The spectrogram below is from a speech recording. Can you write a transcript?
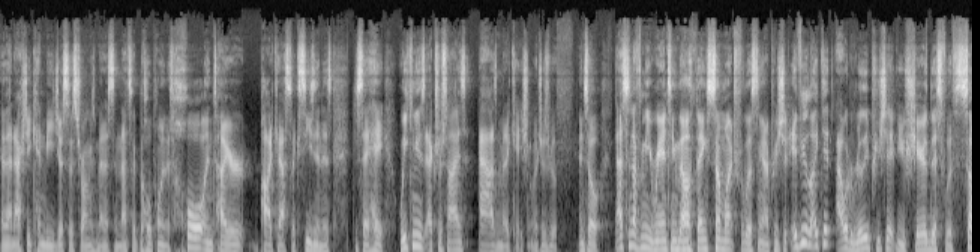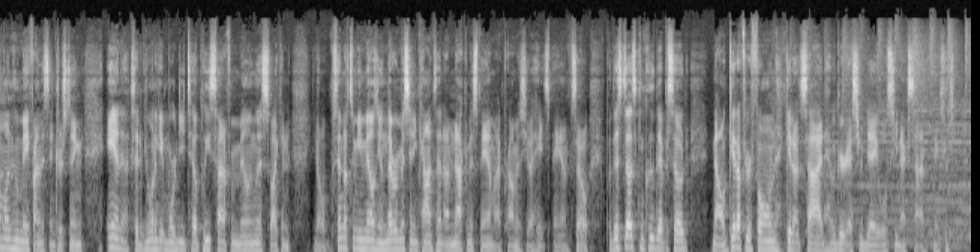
and that actually can be just as strong as medicine. That's like the whole point of this whole entire podcast like season is to say hey we can use exercise as medication which is really and so that's enough of me ranting though. Thanks so much for listening. I appreciate it. If you liked it i would really appreciate if you shared this with someone who may find this interesting. And like i said if you want to get more detail please sign up for my mailing list so i can you know send out some emails. You'll never miss any content. I'm not going to spam. I promise you i hate spam. So but this does conclude the episode. Now get off your phone get outside have a great rest of your day. We'll see you next time. Thanks for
